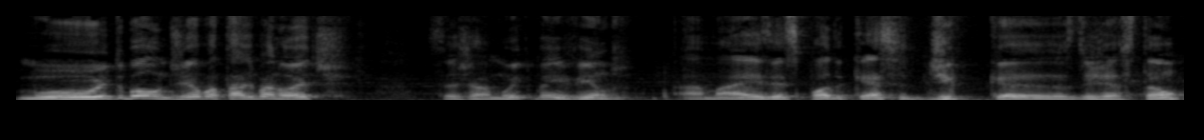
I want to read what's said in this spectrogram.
Muito bom dia, boa tarde, boa noite. Seja muito bem-vindo a mais esse podcast Dicas de Gestão.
